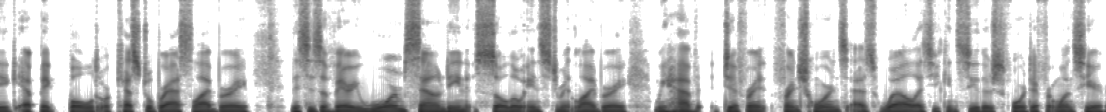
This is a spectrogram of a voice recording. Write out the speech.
big, epic, bold orchestral brass library. This is a very warm sounding solo instrument library. We have different French horns as well. As you can see, there's four different ones here,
